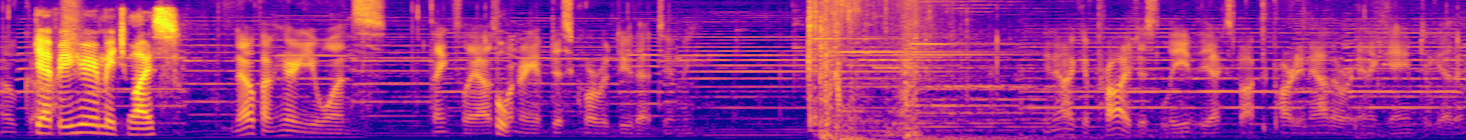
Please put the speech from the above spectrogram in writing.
oh, gosh. Jeff, are you hearing me twice? Nope, I'm hearing you once. Thankfully, I was Cool. wondering if Discord would do that to me. You know, I could probably just leave the Xbox party now that we're in a game together.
